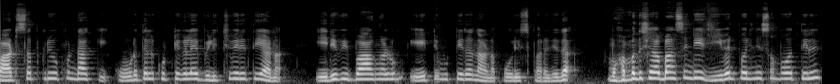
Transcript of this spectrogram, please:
വാട്സപ്പ് ഗ്രൂപ്പ് ഉണ്ടാക്കി കൂടുതൽ കുട്ടികളെ വിളിച്ചു വരുത്തിയാണ് ഇരു വിഭാഗങ്ങളും ഏറ്റുമുട്ടിയതെന്നാണ് പോലീസ് പറഞ്ഞത്. മുഹമ്മദ് ഷാബാസിന്റെ ജീവൻ പൊലിഞ്ഞ സംഭവത്തിൽ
